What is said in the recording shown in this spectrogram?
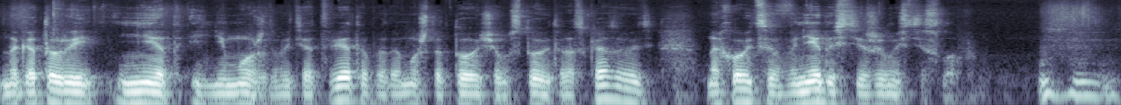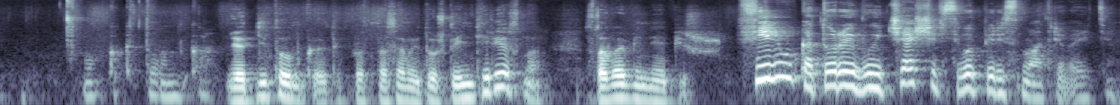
на который нет и не может быть ответа, потому что то, о чем стоит рассказывать, находится вне достижимости слов. О, как тонко. Это не тонко, это просто на самом деле то, что интересно, словами не опишешь. Фильм, который вы чаще всего пересматриваете?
